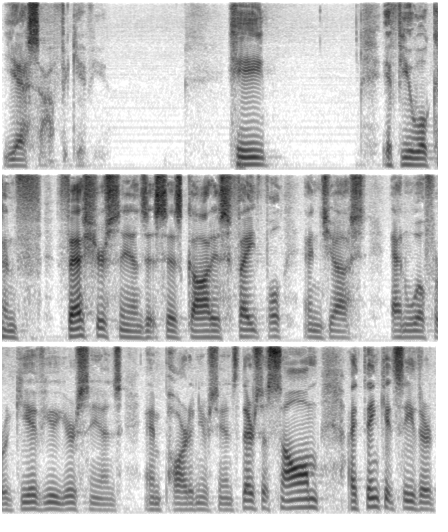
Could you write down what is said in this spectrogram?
Yes, I'll forgive you. He, if you will confess your sins, it says God is faithful and just and will forgive you your sins and pardon your sins. There's a psalm, I think it's either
